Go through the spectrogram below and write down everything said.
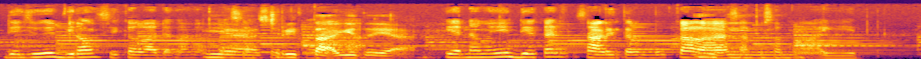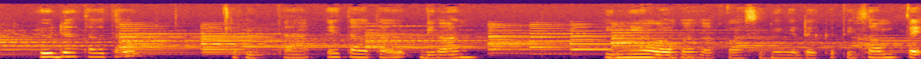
Dia juga bilang sih kalau ada kakak kelas Iya yang cerita suka. gitu ya. Ya namanya dia kan saling terbuka lah Mm-mm. satu sama lain. Ya udah tahu-tahu cerita. Eh tahu-tahu bilang ini loh kakak kelas ini ngedeketin. Sampai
